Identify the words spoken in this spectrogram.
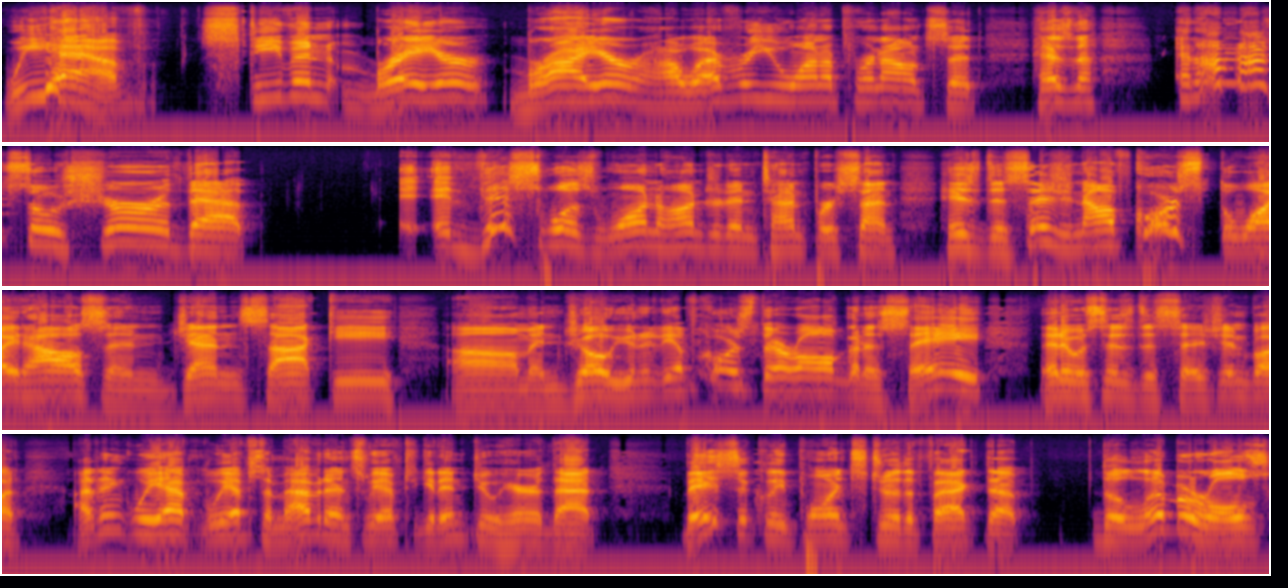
We have Stephen Breyer, Breyer, however you want to pronounce it, has not, and I'm not so sure that this was 110% his decision. Now, of course, the White House and Jen Psaki um, and Joe Unity, of course, they're all going to say that it was his decision. But I think we have we have some evidence we have to get into here that basically points to the fact that the liberals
